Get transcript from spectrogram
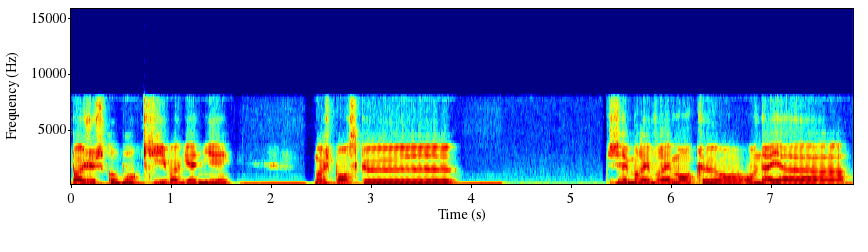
pas jusqu'au bout qui va gagner. Moi, je pense que j'aimerais vraiment qu'on on aille à,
